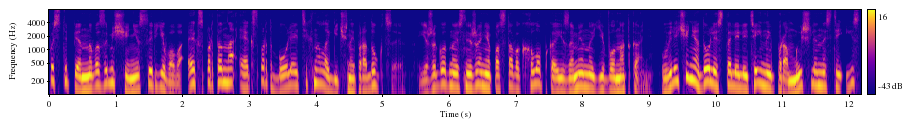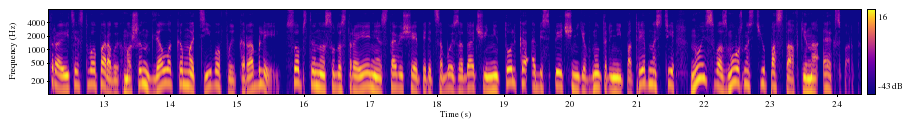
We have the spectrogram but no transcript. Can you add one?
постепенного замещения сырьевого экспорта на экспорт более технологичной продукции. Ежегодное снижение поставок хлопка и замена его на ткань. Увеличение доли сталелитейной промышленности и строительство паровых машин для локомотивов и кораблей. Собственно, судостроение, ставящее перед собой задачи не только обеспечения внутренней потребности, но и с возможностью возможностью поставки на экспорт.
